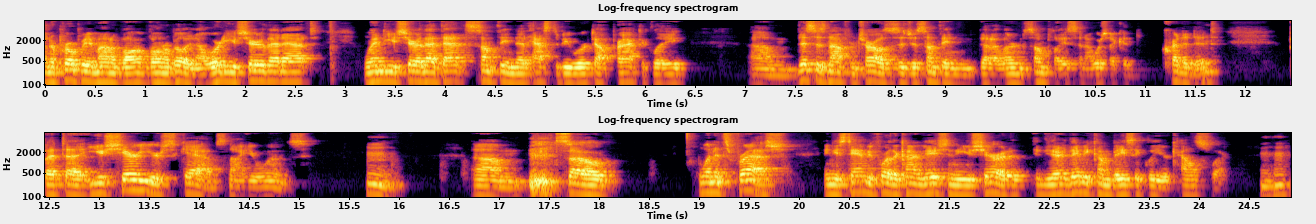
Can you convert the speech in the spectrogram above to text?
an appropriate amount of vulnerability. Now, where do you share that at? When do you share that? That's something that has to be worked out practically. Um, this is not from Charles. This is just something that I learned someplace, and I wish I could credit it. But uh, you share your scabs, not your wounds. Hmm. Um, so when it's fresh and you stand before the congregation and you share it, they become basically your counselor. Mm-hmm.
